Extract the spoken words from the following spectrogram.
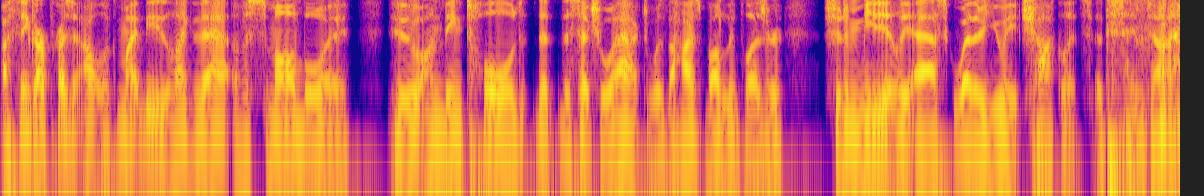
I think our present outlook might be like that of a small boy who, on being told that the sexual act was the highest bodily pleasure, should immediately ask whether you ate chocolates at the same time.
